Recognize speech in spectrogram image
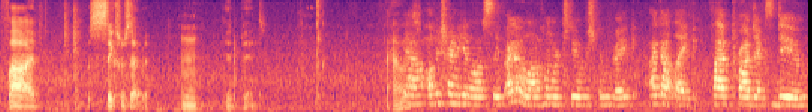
five, six, or seven. Mm. It depends. Alex? Yeah, I'll be trying to get a lot of sleep. I got a lot of homework to do over spring break. I got like five projects due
